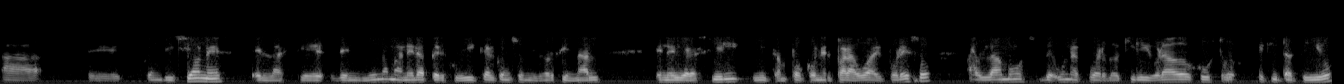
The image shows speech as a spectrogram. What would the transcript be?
a eh, condiciones en las que de ninguna manera perjudica al consumidor final en el Brasil ni tampoco en el Paraguay. Por eso hablamos de un acuerdo equilibrado, justo, equitativo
